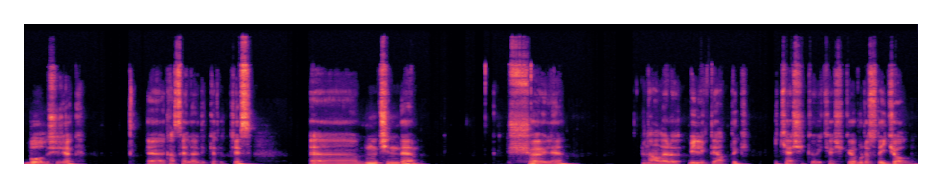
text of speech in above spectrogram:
Bu oluşacak. E, katsayılara dikkat edeceğiz. E, bunun için de şöyle Na'ları birlikte yaptık. 2 H2O, 2 H2O. Burası da 2 oldu.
